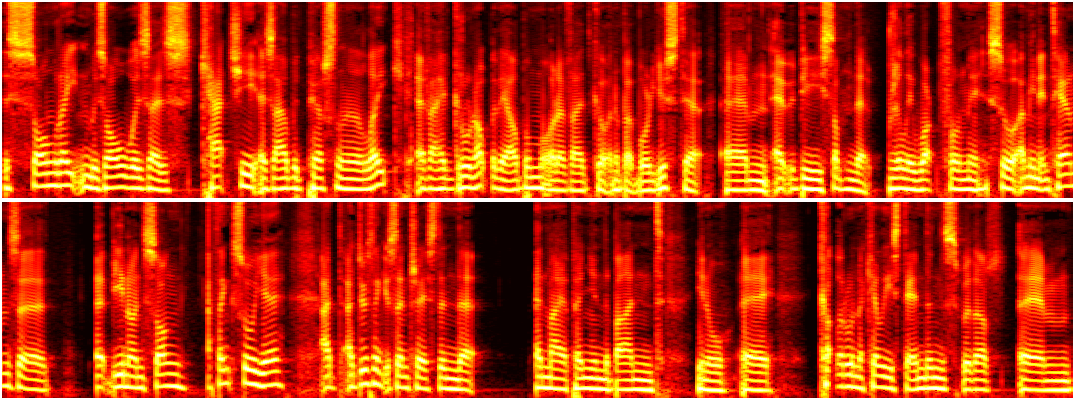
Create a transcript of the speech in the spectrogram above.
the songwriting was always as catchy as I would personally like. If I had grown up with the album or if I'd gotten a bit more used to it, um, it would be something that really worked for me. So, I mean, in terms of it being unsung, I think so, yeah. I, I do think it's interesting that, in my opinion, the band, you know, uh, cut their own Achilles tendons with their um,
